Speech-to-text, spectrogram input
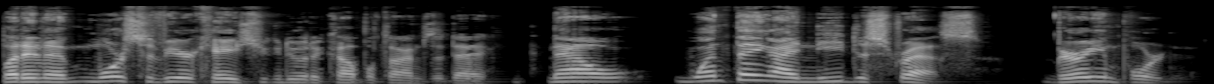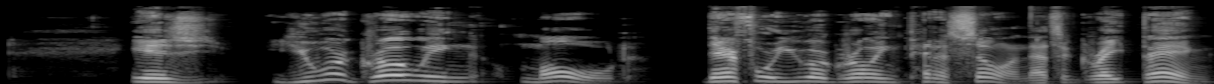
But in a more severe case, you can do it a couple times a day. Now, one thing I need to stress, very important, is you are growing mold, therefore you are growing penicillin. That's a great thing.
